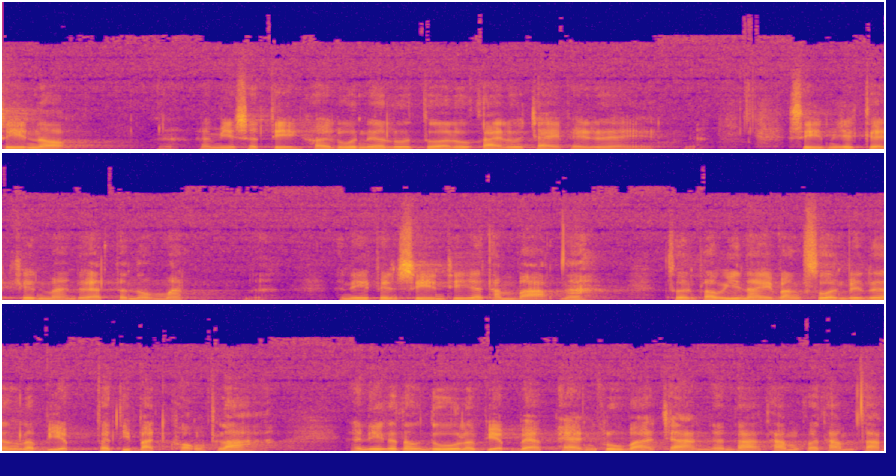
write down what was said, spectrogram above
ศีลหรอกนะถ้ามีสติคอยรู้เนื้อรู้ตัวรู้กายรู้ใจไปเรื่อยนะศีลมันจะเกิดขึ้นมาโดยอัตโนมัตินะอันนี้เป็นศีลที่จะทำบาปนะ ส่วนพระวินัยบางส่วนเป็นเรื่องระเบียบปฏิบัติของพระ อันนี้ก็ต้องดูระเบียบแบบแผนครูบาอาจารย์ท่านพาทำก็ทำตาม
